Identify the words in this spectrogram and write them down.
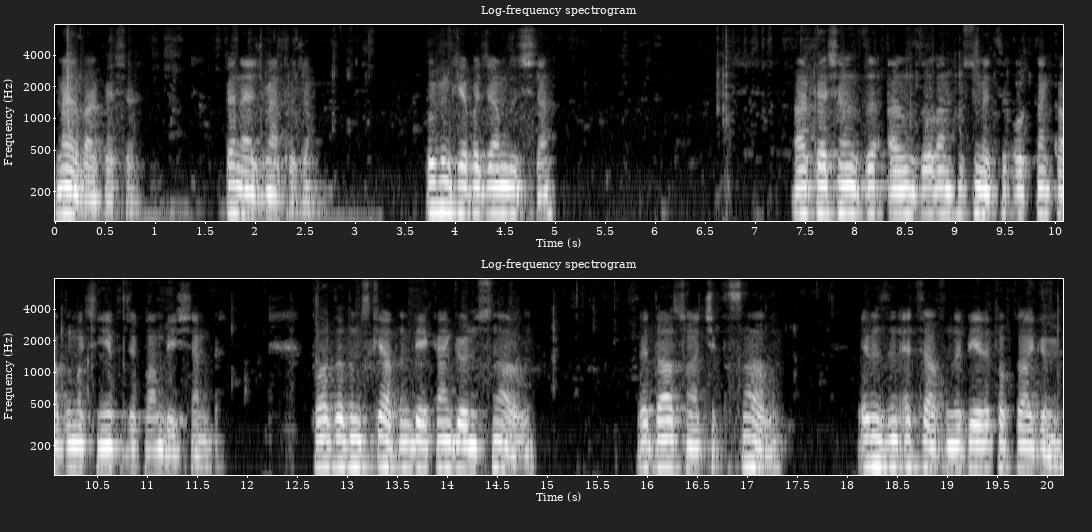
Merhaba arkadaşlar. Ben Ercüment Hocam. Bugünkü yapacağımız işlem arkadaşlarınızla aranızda olan husumeti ortadan kaldırmak için yapılacak olan bir işlemdir. Bu adadığımız kağıdın bir ekran görüntüsünü alalım ve daha sonra çıktısını alalım. Evinizin etrafında bir yere toprağa gömün.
